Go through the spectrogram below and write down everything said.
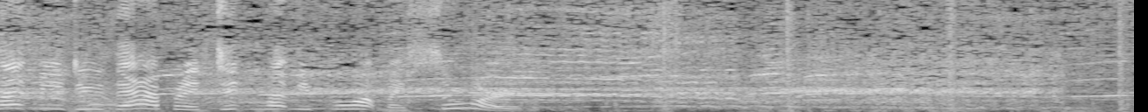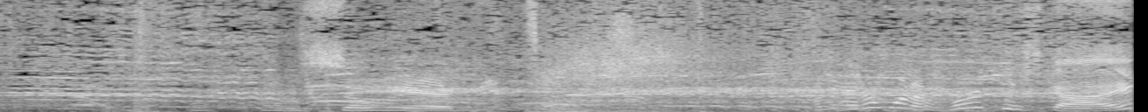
let me do that, but it didn't let me pull out my sword? Is so weird. I mean, I don't want to hurt this guy.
